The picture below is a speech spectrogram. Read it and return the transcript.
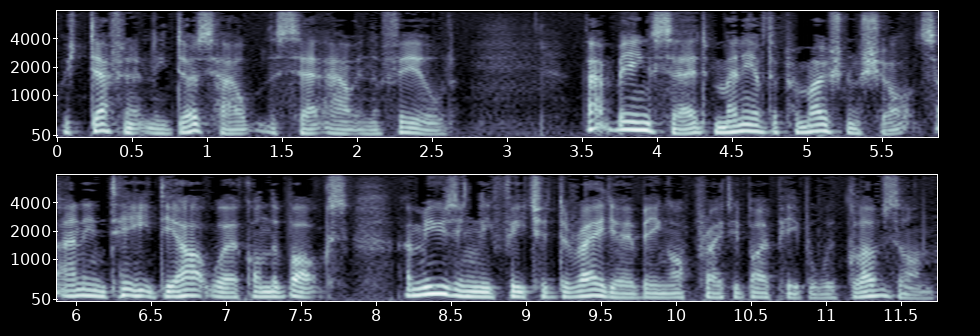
which definitely does help the set out in the field. That being said, many of the promotional shots, and indeed the artwork on the box, amusingly featured the radio being operated by people with gloves on.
